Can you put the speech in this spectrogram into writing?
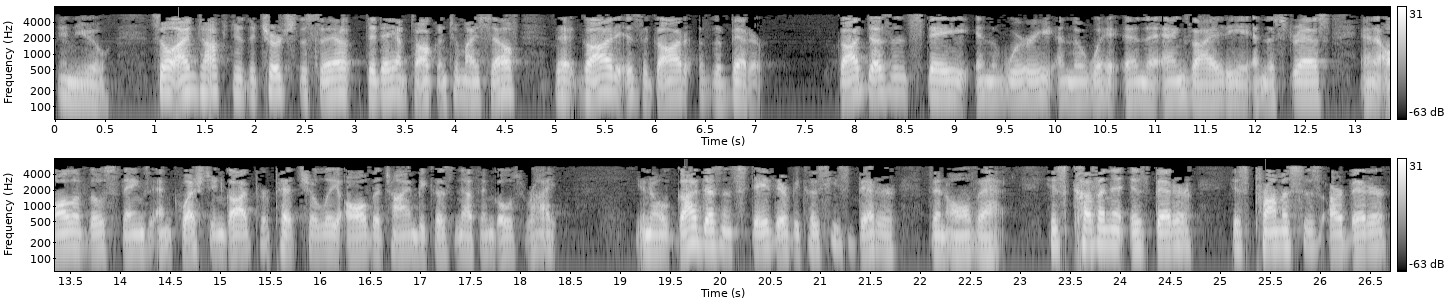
in you. So I'm talking to the church today. I'm talking to myself that God is a God of the better. God doesn't stay in the worry and the way and the anxiety and the stress and all of those things and question God perpetually all the time because nothing goes right. You know, God doesn't stay there because He's better than all that. His covenant is better. His promises are better.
